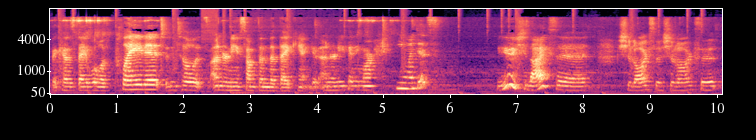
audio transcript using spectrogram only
because they will have played it until it's underneath something that they can't get underneath anymore. You want this? Ooh, she likes it. She likes it, she likes it.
